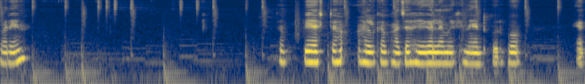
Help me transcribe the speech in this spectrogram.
পারেন। পেঁয়াজটা হালকা ভাজা হয়ে গেলে আমি এখানে অ্যাড করব। এক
